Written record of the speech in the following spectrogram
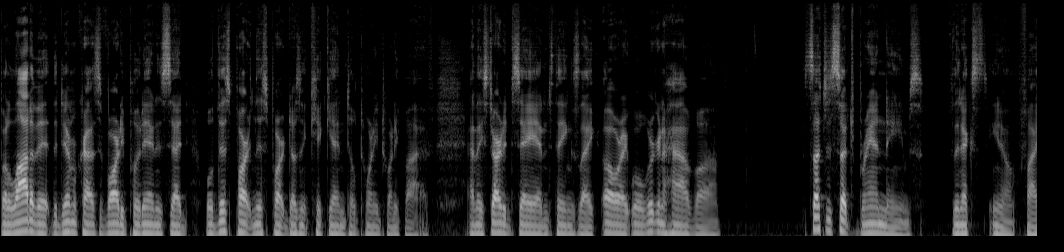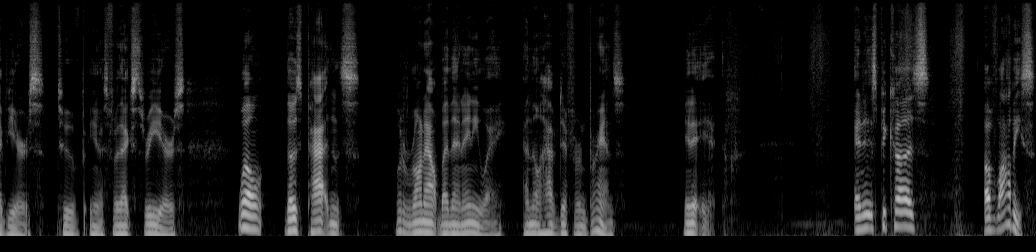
But a lot of it, the Democrats have already put in and said, well, this part and this part doesn't kick in until 2025. And they started saying things like, oh, all right, well, we're going to have uh, such and such brand names for the next, you know, five years, to, you know, for the next three years. Well, those patents would have run out by then anyway, and they'll have different brands. And, it, and it's because of lobbies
